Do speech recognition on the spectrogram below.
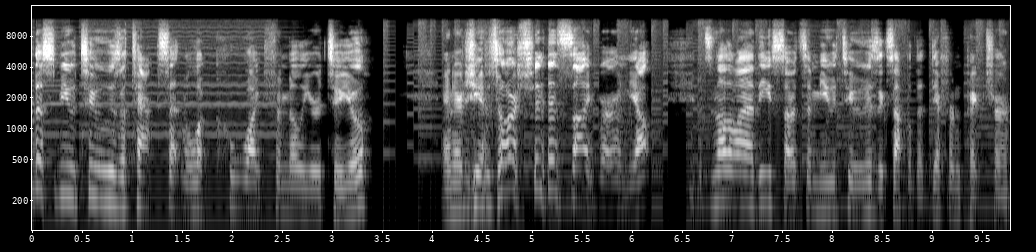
This Mewtwo's attack set will look quite familiar to you. Energy Absorption and Psyburn, yep. It's another one of these sorts of Mewtwo's, except with a different picture.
